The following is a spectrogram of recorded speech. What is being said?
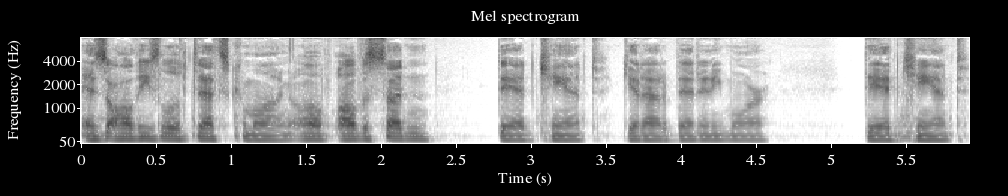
as all these little deaths come along? All, all of a sudden, dad can't get out of bed anymore. Dad can't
